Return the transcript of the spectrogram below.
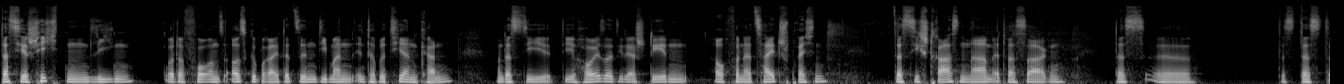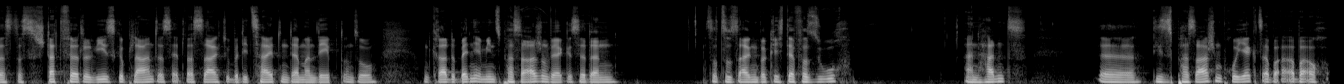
dass hier Schichten liegen oder vor uns ausgebreitet sind, die man interpretieren kann. Und dass die, die Häuser, die da stehen, auch von der Zeit sprechen, dass die Straßennamen etwas sagen, dass, äh, dass, dass, dass das Stadtviertel, wie es geplant ist, etwas sagt über die Zeit, in der man lebt und so. Und gerade Benjamins Passagenwerk ist ja dann sozusagen wirklich der Versuch, anhand äh, dieses Passagenprojekts, aber, aber auch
